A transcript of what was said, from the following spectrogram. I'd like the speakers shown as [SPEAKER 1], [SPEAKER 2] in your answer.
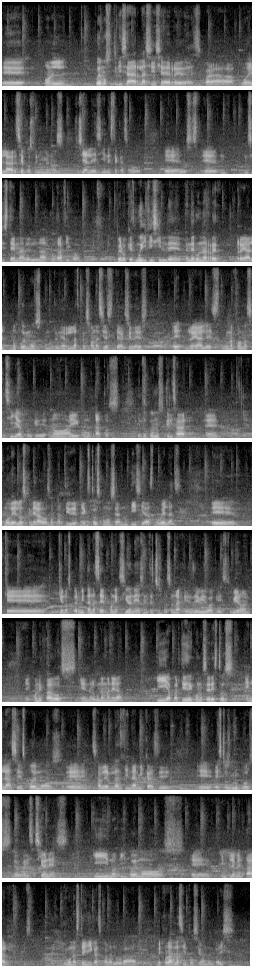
[SPEAKER 1] Eh, podemos utilizar la ciencia de redes para modelar ciertos fenómenos sociales y en este caso eh, eh, un, un, sistema del narcotráfico, pero que es muy difícil de tener una red real. No podemos como tener las personas y las interacciones reales de una forma sencilla porque no hay como datos. Y entonces podemos utilizar modelos generados a partir de textos como sean noticias, novelas, eh, que, que, nos permitan hacer conexiones entre estos personajes debido a que estuvieron eh, conectados en alguna manera. Y a partir de conocer estos enlaces podemos eh, saber las dinámicas de estos grupos de organizaciones y, podemos implementar pues, algunas técnicas para lograr mejorar la situación del país.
